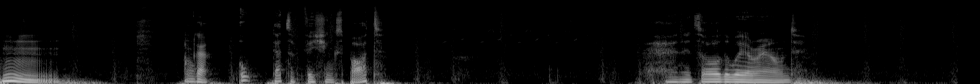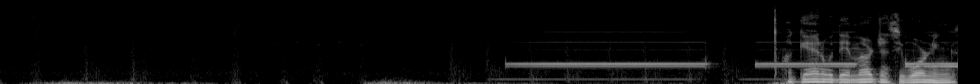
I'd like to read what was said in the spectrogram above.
Hmm. Okay. Oh, that's a fishing spot. And it's all the way around. Again with the emergency warnings.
